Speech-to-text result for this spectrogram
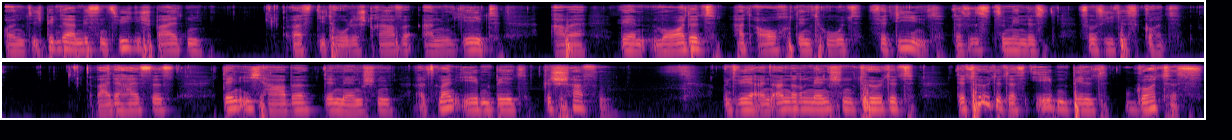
Und ich bin da ein bisschen zwiegespalten, was die Todesstrafe angeht. Aber wer mordet, hat auch den Tod verdient. Das ist zumindest, so sieht es Gott. Weiter heißt es, denn ich habe den Menschen als mein Ebenbild geschaffen. Und wer einen anderen Menschen tötet, der tötet das Ebenbild Gottes.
